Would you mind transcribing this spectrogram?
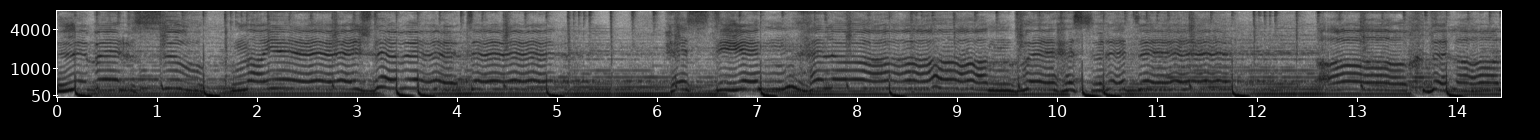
Leber sıv nayeş devete. Hestiyen helan ve hesrete. Ah delal.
